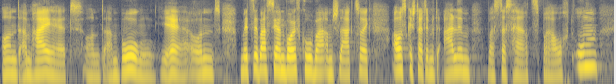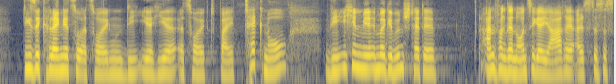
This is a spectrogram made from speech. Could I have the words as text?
und am Hi-Hat und am Bogen, yeah, und mit Sebastian Wolfgruber am Schlagzeug, ausgestattet mit allem, was das Herz braucht, um diese Klänge zu erzeugen, die ihr hier erzeugt bei Techno, wie ich ihn mir immer gewünscht hätte, Anfang der 90er Jahre, als das es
